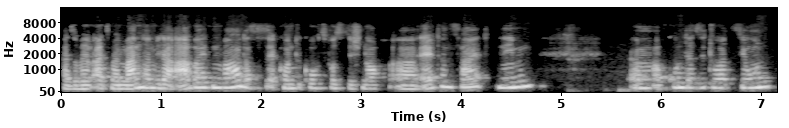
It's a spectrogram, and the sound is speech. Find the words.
Also wenn, als mein Mann dann wieder arbeiten war, das, er konnte kurzfristig noch äh, Elternzeit nehmen, ähm, aufgrund der Situation.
